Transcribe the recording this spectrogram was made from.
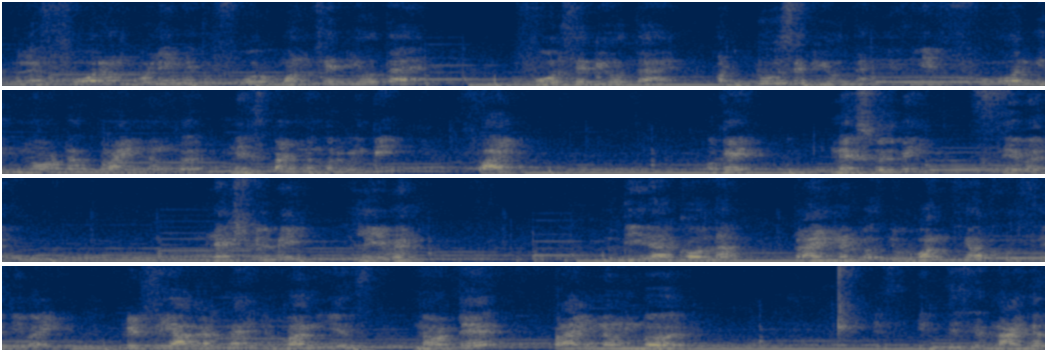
अगर फोर हम बोलेंगे तो फोर वन से भी होता है फोर से भी होता है और टू से भी होता है। इसलिए four is not a prime number next prime number will be five okay next will be seven next will be eleven these are called the prime number जो वन से और खुद से डिवाइड हो। फिर से याद रखना है कि one is not a prime number this is neither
